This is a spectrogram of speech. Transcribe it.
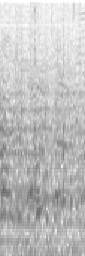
Calha, não vou tocar.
